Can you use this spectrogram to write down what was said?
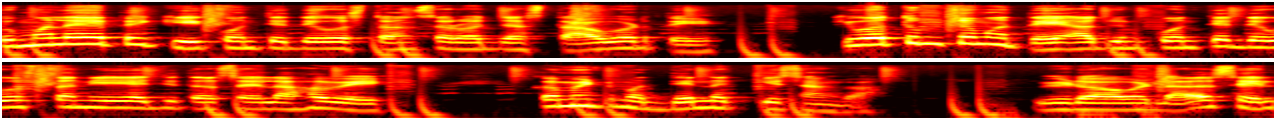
तुम्हाला यापैकी कोणते देवस्थान सर्वात जास्त आवडते? किंवा तुमच्या मते अजून कोणते देवस्थान या यादीत असायला हवे? कमेंटमध्ये नक्की सांगा. व्हिडिओ आवडला असेल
